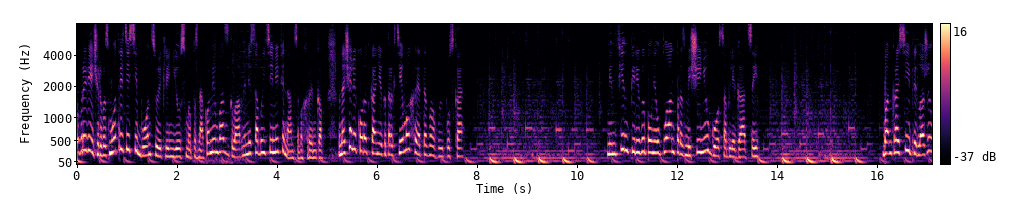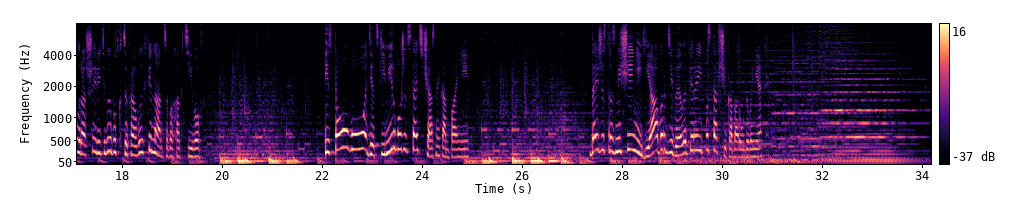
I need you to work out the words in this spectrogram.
Добрый вечер. Вы смотрите Cbonds Weekly News. Мы познакомим вас с главными событиями финансовых рынков. Вначале коротко о некоторых темах этого выпуска. Минфин перевыполнил план по размещению гособлигаций. Банк России предложил расширить выпуск цифровых финансовых активов. Из ПАО в ООО «Детский мир» может стать частной компанией. Дайджест размещений Ябр, девелоперы и поставщик оборудования.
